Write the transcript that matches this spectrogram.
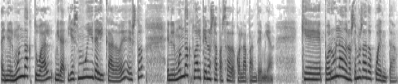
en el mundo actual, mira, y es muy delicado ¿eh? esto, en el mundo actual, ¿qué nos ha pasado con la pandemia? Que por un lado nos hemos dado cuenta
